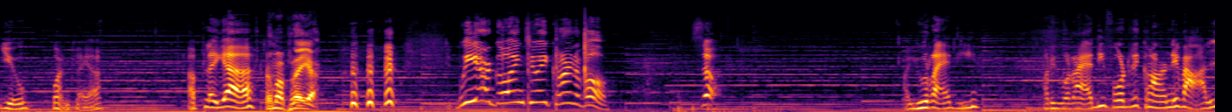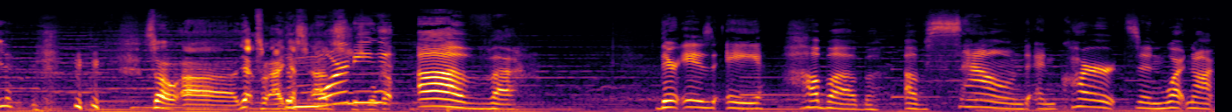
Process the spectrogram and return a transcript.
you, one player, a player, I'm a player. we are going to a carnival. So, are you ready? Are you ready for the carnival? So, uh, yeah, so I the guess Alice just morning of there is a hubbub of sound and carts and whatnot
